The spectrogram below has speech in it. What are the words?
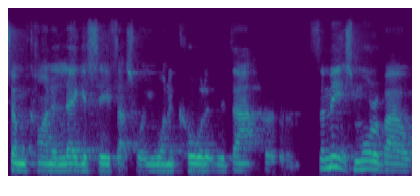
some kind of legacy, if that's what you want to call it, with that. But for me, it's more about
